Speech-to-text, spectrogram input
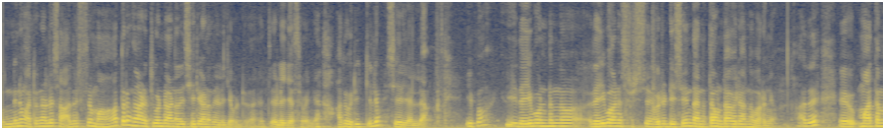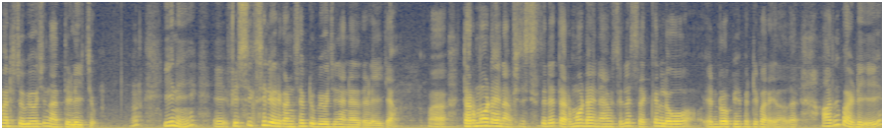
ഒന്നിനും മറ്റൊന്നാളുടെ സാദൃശ്യം മാത്രം കാണിച്ചുകൊണ്ടാണ് അത് ശരിയാണെന്ന് തെളിയിക്കപ്പെട്ടത് തെളിയിക്കാൻ ശ്രമിക്കുക. അതൊരിക്കലും ശരിയല്ല. ഇപ്പോൾ ഈ ദൈവം ഉണ്ടെന്ന് ദൈവമാണ് ഒരു ഡിസൈൻ തനത്ത ഉണ്ടാവില്ല എന്ന് പറഞ്ഞു. അത് മാത്തമാറ്റിക്സ് ഉപയോഗിച്ച് ഞാൻ തെളിയിച്ചു. ഇനി ഫിസിക്സിലെ ഒരു കൺസെപ്റ്റ് ഉപയോഗിച്ച് ഞാൻ അത് തെളിയിക്കാം. തെർമോഡൈനാ ഫിസിക്സിലെ തെർമോഡൈനാമിക്സിലെ സെക്കൻഡ് ലോ എൻട്രോപ്പിയെ പറ്റി പറയുന്നത്. അതുപടി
